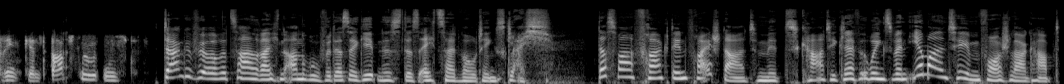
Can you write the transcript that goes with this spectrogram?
Trinkgeld, absolut nicht. Danke für eure zahlreichen Anrufe. Das Ergebnis des Echtzeitvotings gleich. Das war Frag den Freistaat mit Kati Kleff. Übrigens, wenn ihr mal einen Themenvorschlag habt,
